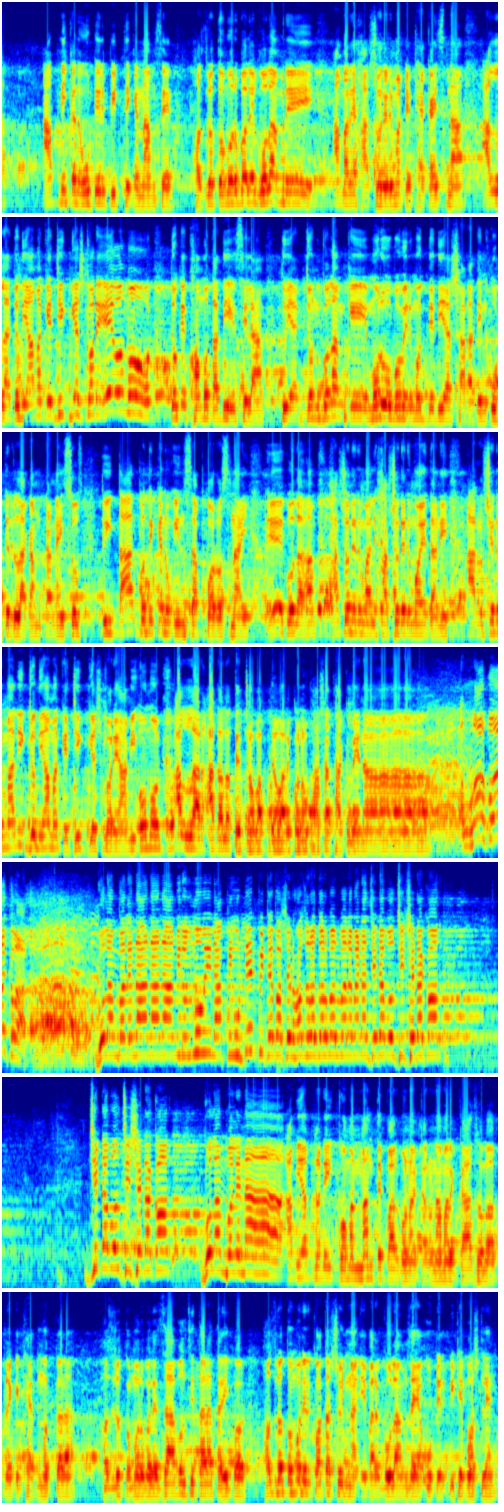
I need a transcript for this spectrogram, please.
আপনি কেন উটের পিঠ থেকে নামছেন? হজরত ওমর বলে, গোলাম রে, আমারে হাসরের মাঠে ঠেকাইস না। আল্লাহ যদি আমাকে জিজ্ঞেস করে, এ ওমর, তোকে ক্ষমতা দিয়েছিলাম, তুই একজন গোলামকে মরুভূমির মধ্যে দিয়া সারাদিন উটের লাগাম টানাইছস, তুই তার প্রতি কেন ইনসাফ করস নাই? এ গোলাম, হাসরের মালিক হাসরের ময়দানে আরসের মালিক যদি আমাকে জিজ্ঞেস করে, আমি ওমর আল্লাহর আদালতে জবাব দেওয়ার কোনো ভাষা থাকবে না। আল্লাহু আকবার। গোলাম বলে, না না না, আমিরুল মুমিন, আপনি উটের পিঠে বসেন হজরত দরবার বলে, বেটা, যেটা বলছি সেটা কর। যেটা বলছি সেটা কর। গোলাম বলে, না, আমি আপনার এই কমান মানতে পারব না, কারণ আমার কাজ হলো আপনাকে খেদমত করা। হজরত ওমর বলে, যা বলছি তাড়াতাড়ি কর। হজরত ওমরের কথা শুন না, এবার গোলাম যায় উটের পিঠে বসলেন।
